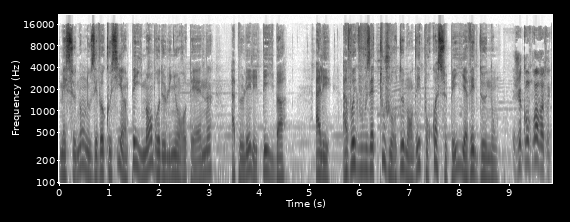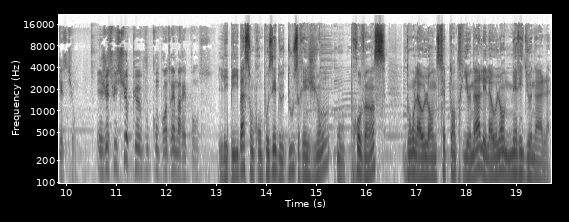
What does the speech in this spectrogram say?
Mais ce nom nous évoque aussi un pays membre de l'Union européenne, appelé les Pays-Bas. Allez, avouez que vous vous êtes toujours demandé pourquoi ce pays avait deux noms. Je comprends votre question, et je suis sûr que vous comprendrez ma réponse. Les Pays-Bas sont composés de 12 régions ou provinces, dont la Hollande septentrionale et la Hollande méridionale.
